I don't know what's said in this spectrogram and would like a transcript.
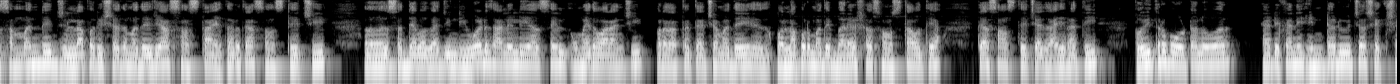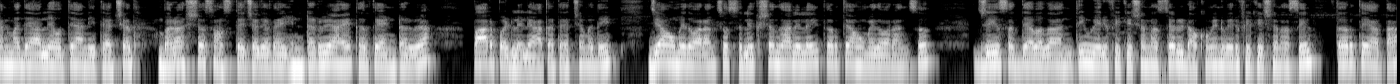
संबंधित जिल्हा परिषदमध्ये ज्या संस्था आहे तर त्या संस्थेची सध्या बघा जी निवड झालेली असेल उमेदवारांची परत आता त्याच्यामध्ये कोल्हापूरमध्ये बऱ्याचशा संस्था होत्या. त्या संस्थेच्या जाहिराती पवित्र पोर्टलवर या ठिकाणी इंटरव्ह्यूच्या सेक्शनमध्ये आले होते आणि त्याच्यात बऱ्याचशा संस्थेच्या ज्या काही इंटरव्ह्यू आहे तर त्या इंटरव्ह्यू पार पडलेले आहे. आता त्याच्यामध्ये ज्या उमेदवारांचं सिलेक्शन झालेलं आहे तर त्या उमेदवारांचं जे सध्या बघा अंतिम व्हेरिफिकेशन असेल डॉक्युमेंट व्हेरिफिकेशन असेल तर ते आता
